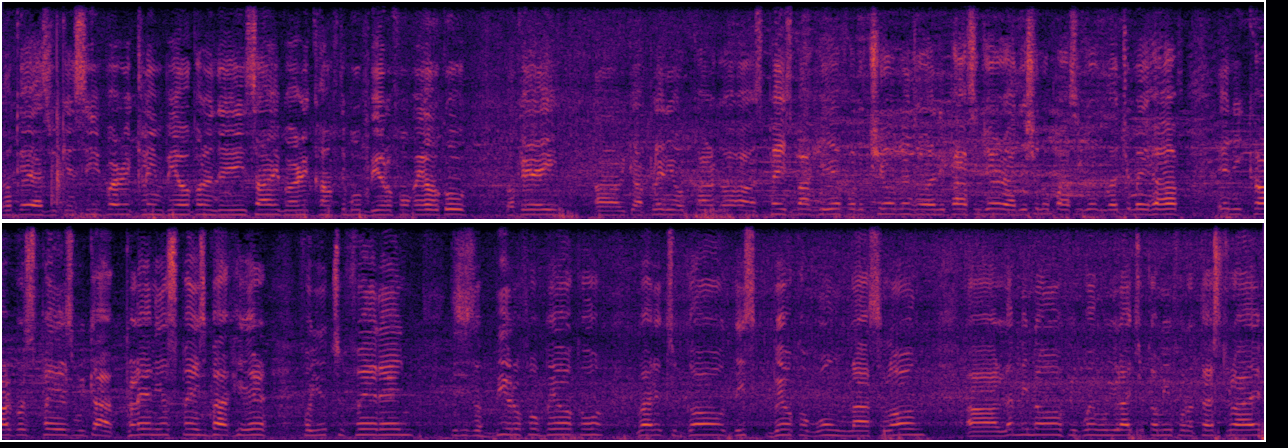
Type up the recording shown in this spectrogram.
Okay, as you can see, very clean vehicle on the inside, very comfortable, beautiful vehicle. Okay, uh, we got plenty of cargo uh, space back here for the children or any passenger, additional passengers that you may have. Any cargo space, we got plenty of space back here for you to fit in. This is a beautiful vehicle, ready to go. This vehicle won't last long. Uh, let me know if when would you like to come in for a test drive.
